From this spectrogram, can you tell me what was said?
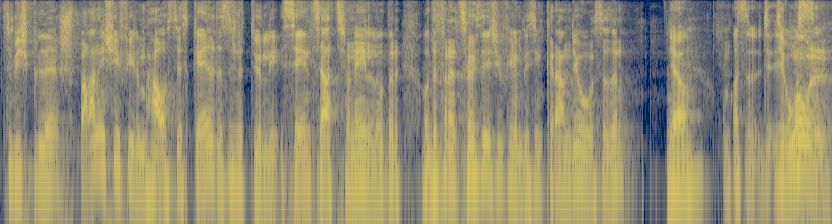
Zum Beispiel ein spanischer Film, Haus des Geldes, das ist natürlich sensationell, oder? Oder mhm. französische Filme, die sind grandios, oder? Ja. Also die, die Russen.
